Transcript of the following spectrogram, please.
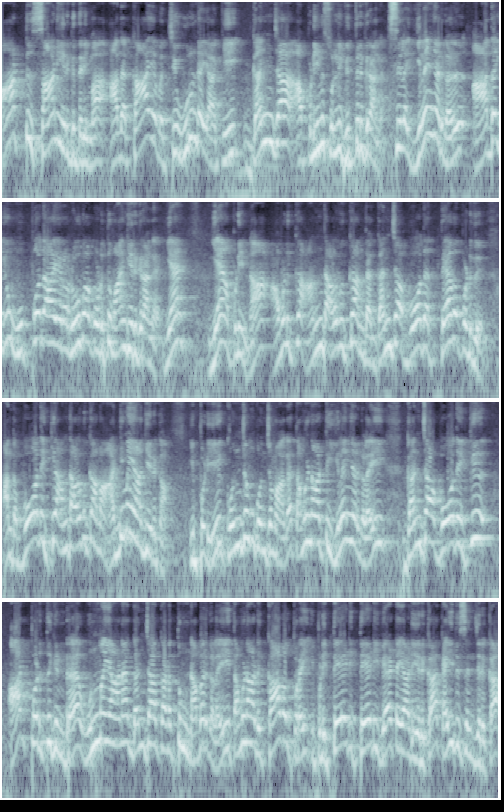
மாட்டு சாணி இருக்கு தெரியுமா? அதை காய வச்சு உருண்டையாக்கி கஞ்சா அப்படின்னு சொல்லி வித்திருக்காங்க சில இளைஞர்கள் அதையும் முப்பதாயிரம் ரூபாய் கொடுத்து வாங்கி இருக்காங்க ஏன்? ஏன் அப்படின்னா அவனுக்கு அந்த அளவுக்கு அந்த கஞ்சா போதை தேவைப்படுது. அந்த போதைக்கு அந்த அளவுக்கு அவன் அடிமையாகி இருக்கான். இப்படி கொஞ்சம் கொஞ்சமாக தமிழ்நாட்டு இளைஞர்களை கஞ்சா போதைக்கு ஆட்படுத்துகின்ற உண்மையான கஞ்சா கடத்தும் நபர்களை தமிழ்நாடு காவல்துறை இப்படி தேடி தேடி வேட்டையாடி இருக்கா கைது செஞ்சிருக்கா?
